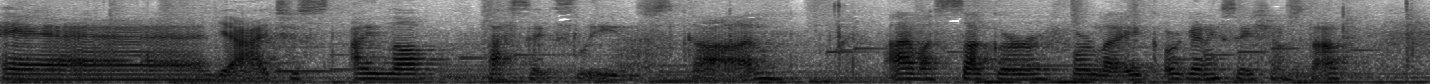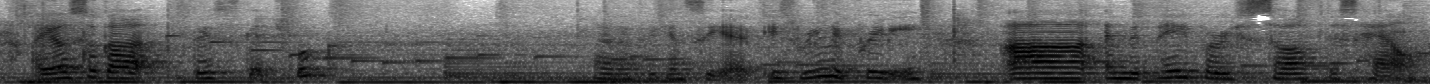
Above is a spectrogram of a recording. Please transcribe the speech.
and yeah I just I love plastic sleeves god. I'm a sucker for like organization stuff. I also got this sketchbook I don't know if you can see it it's really pretty uh, and the paper is soft as hell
